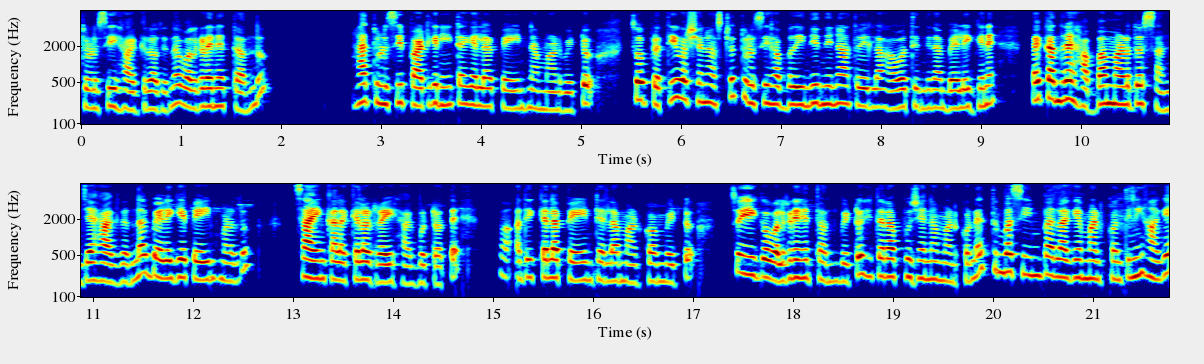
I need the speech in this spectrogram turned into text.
ತುಳಸಿ ಆಗಿರೋದ್ರಿಂದ ಒಳಗಡೆನೇ ತಂದು ಆ ತುಳಸಿ ಪಾಟಿಗೆ ನೀಟಾಗೆಲ್ಲ ಪೇಂಟ್ನ ಮಾಡಿಬಿಟ್ಟು, ಸೊ ಪ್ರತಿ ವರ್ಷವೂ ಅಷ್ಟೇ ತುಳಸಿ ಹಬ್ಬದ ಹಿಂದಿನ ದಿನ ಅಥವಾ ಇಲ್ಲ ಆವತ್ತಿನ ದಿನ ಬೆಳಿಗ್ಗೆನೇ, ಯಾಕಂದರೆ ಹಬ್ಬ ಮಾಡೋದು ಸಂಜೆ ಆಗಿರೋದ್ರಿಂದ ಬೆಳಿಗ್ಗೆ ಪೇಂಟ್ ಮಾಡಿದ್ರು ಸಾಯಂಕಾಲಕ್ಕೆಲ್ಲ ಡ್ರೈ ಆಗಿಬಿಟ್ಟಿರುತ್ತೆ. ಅದಕ್ಕೆಲ್ಲ ಪೇಂಟ್ ಎಲ್ಲ ಮಾಡ್ಕೊಂಬಿಟ್ಟು, ಸೊ ಈಗ ಒಳಗಡೆನೆ ತಂದುಬಿಟ್ಟು ಈ ಥರ ಪೂಜೆನ ಮಾಡಿಕೊಂಡೆ. ತುಂಬ ಸಿಂಪಲ್ಲಾಗೆ ಮಾಡ್ಕೊತೀನಿ. ಹಾಗೆ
